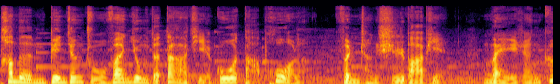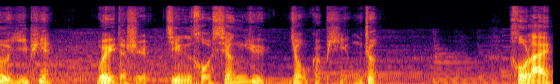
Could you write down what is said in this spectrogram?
他们便将煮饭用的大铁锅打破了，分成十八片，每人各一片，为的是今后相遇有个凭证。后来，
